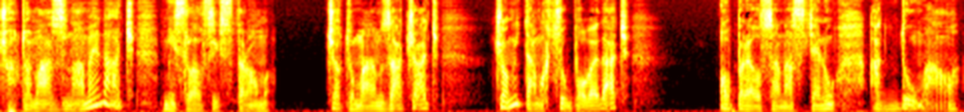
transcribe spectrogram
Čo to má znamenať? myslel si strom. Čo tu mám začať? Čo mi tam chcú povedať? Oprel sa na stenu a dumal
